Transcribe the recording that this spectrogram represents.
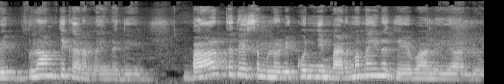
విభ్రాంతికరమైనది. భారతదేశంలోని కొన్ని మర్మమైన దేవాలయాలు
